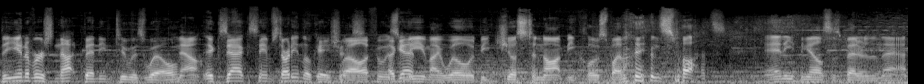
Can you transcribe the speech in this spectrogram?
the universe not bending to as well. Now, Exact same starting locations. well, if it was Again, me, my will would be just to not be close by land spots. Anything else is better than that.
